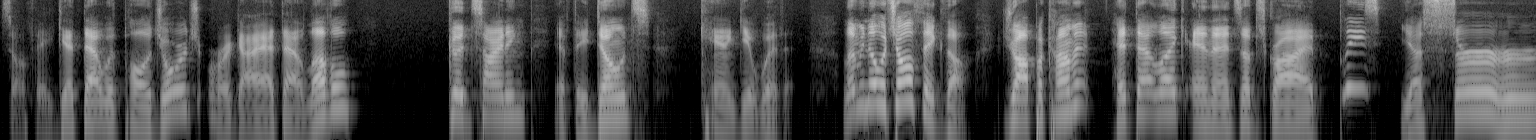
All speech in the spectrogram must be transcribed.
So if they get that with Paul George or a guy at that level, good signing. If they don't, can't get with it. Let me know what y'all think though. Drop a comment, hit that like, and then subscribe. Please. Yes, sir.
